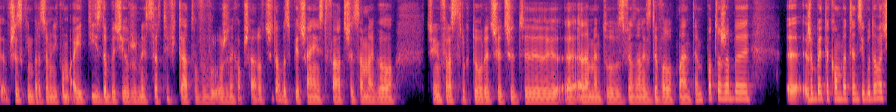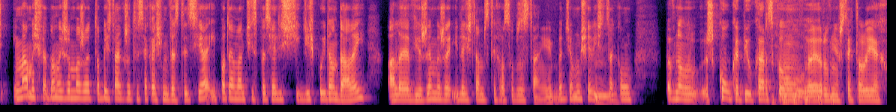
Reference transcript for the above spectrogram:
e, wszystkim pracownikom IT zdobycie różnych certyfikatów w różnych obszarów, czy to bezpieczeństwa, czy samego, czy infrastruktury, czy, czy, e, elementów związanych z developmentem, po to, żeby żeby te kompetencje budować i mamy świadomość, że może to być tak, że to jest jakaś inwestycja i potem nam ci specjaliści gdzieś pójdą dalej, ale wierzymy, że ileś tam z tych osób zostanie. Będziemy musieli hmm. taką pewną szkółkę piłkarską e, również w technologiach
